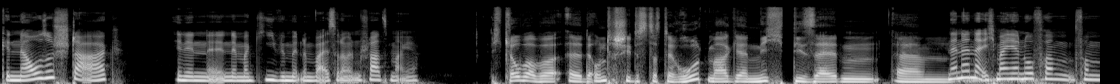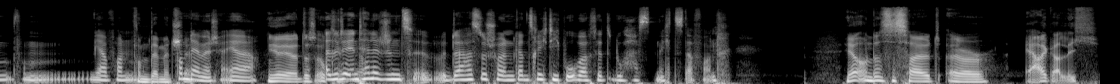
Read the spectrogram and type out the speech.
genauso stark in, den, in der Magie wie mit einem Weiß- oder mit einem Schwarzmagier. Ich glaube aber, äh, der Unterschied ist, dass der Rotmagier nicht dieselben ähm, Nein, nein, nein, ich meine ja nur vom, vom, vom, ja, von, vom Damage. vom her. Damage her, ja, ja. Ja, ja, das okay, also der ja. Intelligence, äh, da hast du schon ganz richtig beobachtet, du hast nichts davon. Ja, und das ist halt äh, ärgerlich.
